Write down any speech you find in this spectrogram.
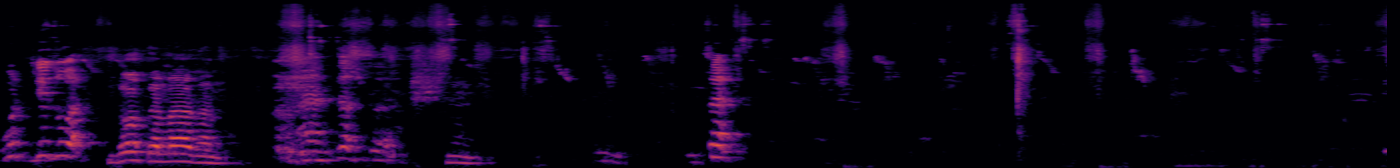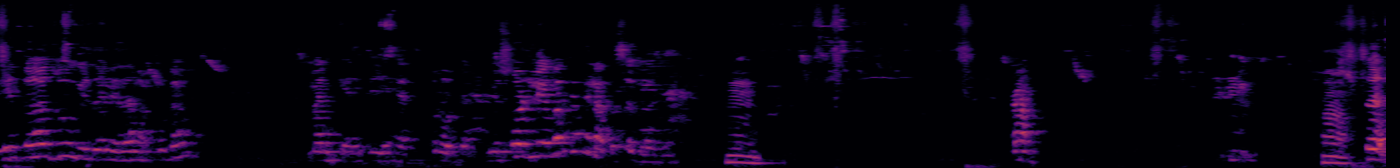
उठ दे जोर डोकं लागन आणि तसं. हम्म. चल दोघी जणी झाला कुठं मनक्या तिच्या ह्यात प्रोटॅक्ट मी सोडले बरं का तिला आता सगळं हम्म. काम हा चल.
